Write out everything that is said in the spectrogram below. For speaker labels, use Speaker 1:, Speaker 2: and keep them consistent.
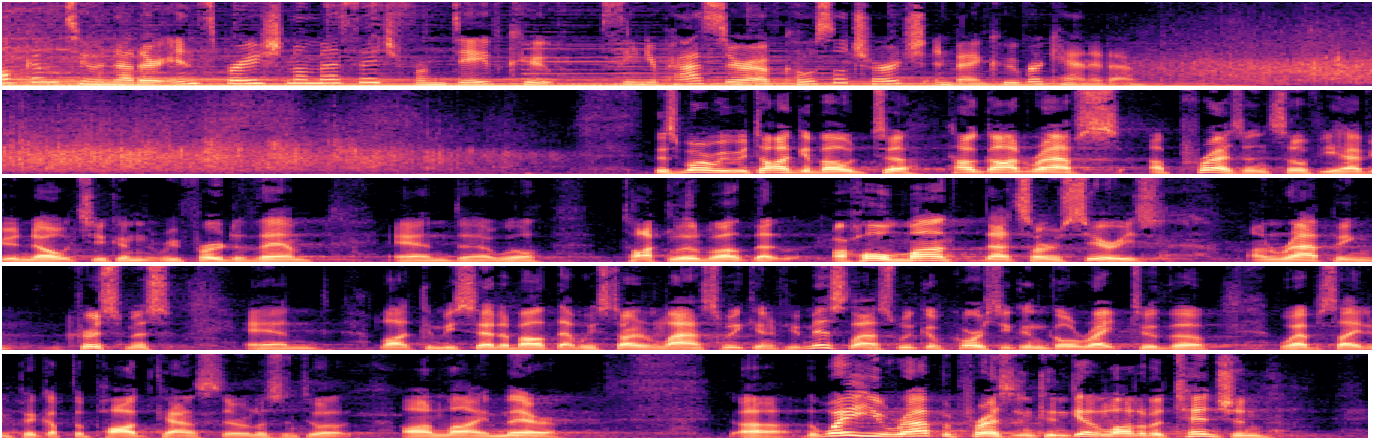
Speaker 1: Welcome to another inspirational message from Dave Koop, Senior Pastor of Coastal Church in Vancouver, Canada.
Speaker 2: This morning we were talking about uh, how God wraps a present. So if you have your notes, you can refer to them, and uh, we'll talk a little about that. Our whole month, that's our series, Unwrapping Christmas, and a lot can be said about that. We started last week, and if you missed last week, of course, you can go right to the website and pick up the podcast there, listen to it online there. Uh, the way you wrap a present can get a lot of attention,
